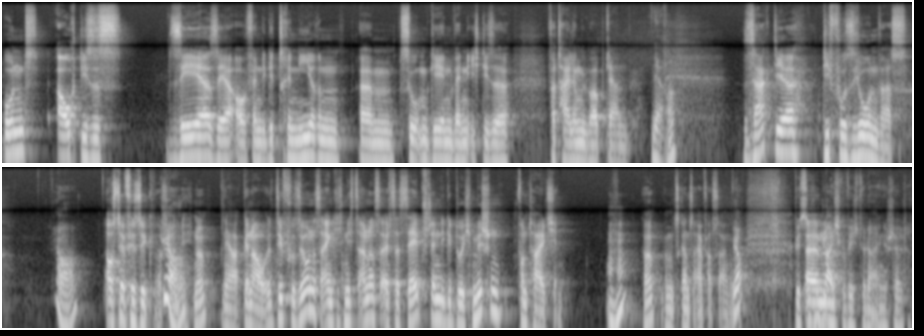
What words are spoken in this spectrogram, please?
und auch dieses sehr, sehr aufwendige Trainieren ähm, zu umgehen, wenn ich diese Verteilung überhaupt lernen will. Ja. Sagt dir Diffusion was? Ja. Aus der Physik wahrscheinlich, ne? Ja, genau. Diffusion ist eigentlich nichts anderes als das selbstständige Durchmischen von Teilchen. Ja, wenn man es ganz einfach sagen will. Ja. Bis sich Ähm, Gleichgewicht wieder eingestellt hat.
